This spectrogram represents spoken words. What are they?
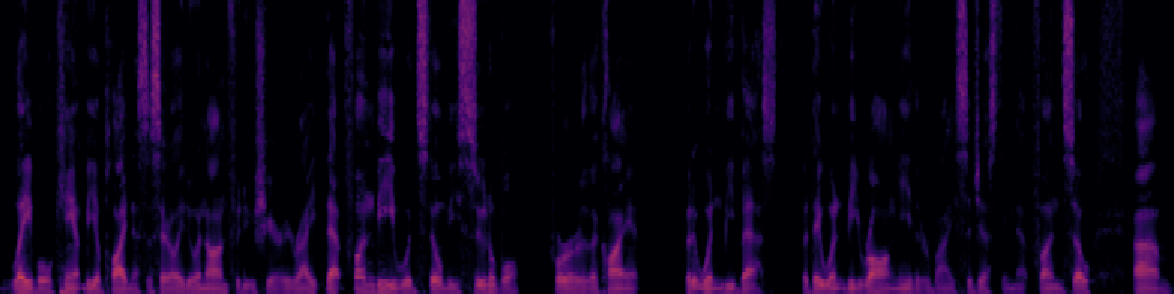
label can't be applied necessarily to a non fiduciary, right? That fund B would still be suitable for the client, but it wouldn't be best. But they wouldn't be wrong either by suggesting that fund. So um,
